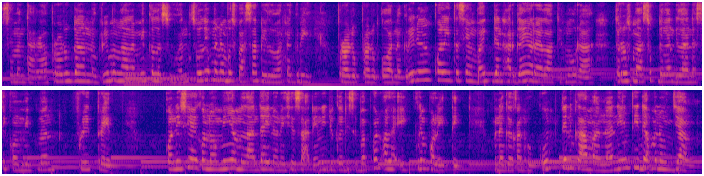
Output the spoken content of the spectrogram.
Sementara produk dalam negeri mengalami kelesuhan sulit menembus pasar di luar negeri. Produk-produk luar negeri dengan kualitas yang baik dan harga yang relatif murah terus masuk dengan dilandasi komitmen free trade. Kondisi ekonomi yang melanda Indonesia saat ini juga disebabkan oleh iklim politik, menegakkan hukum, dan keamanan yang tidak menunjang.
